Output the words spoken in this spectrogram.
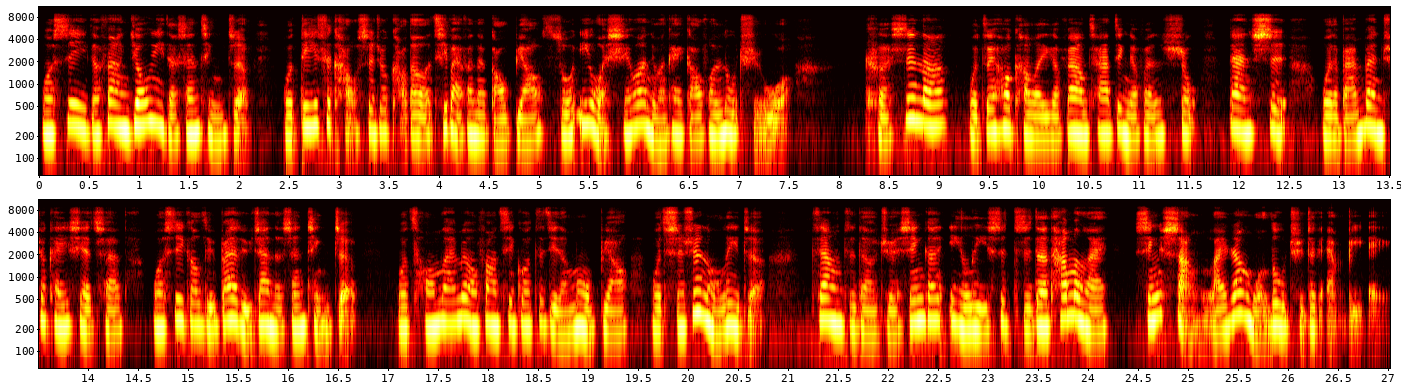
我是一个非常优异的申请者。我第一次考试就考到了七百分的高标，所以我希望你们可以高分录取我。可是呢，我最后考了一个非常差劲的分数，但是我的版本却可以写成我是一个屡败屡战的申请者，我从来没有放弃过自己的目标，我持续努力着。这样子的决心跟毅力是值得他们来欣赏，来让我录取这个 MBA。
